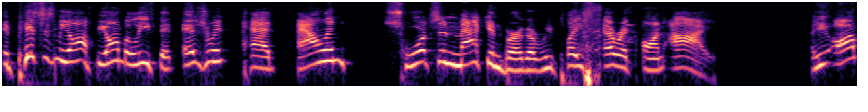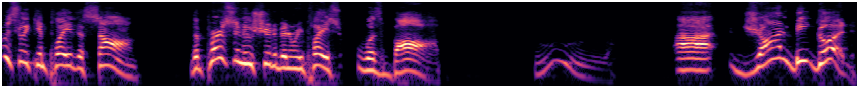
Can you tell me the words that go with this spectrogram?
It pisses me off beyond belief that Ezrin had Alan Schwarzenmackenberger replace Eric on I. He obviously can play the song. The person who should have been replaced was Bob. Ooh. Uh, John B. Good.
